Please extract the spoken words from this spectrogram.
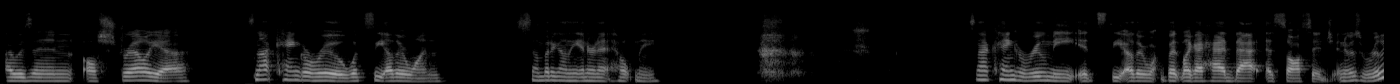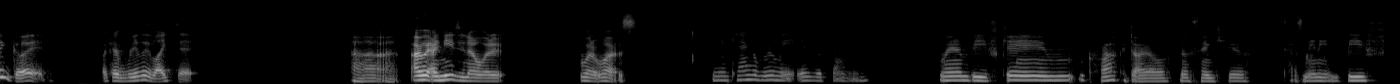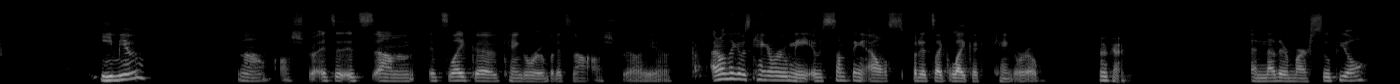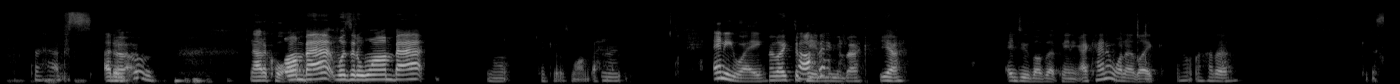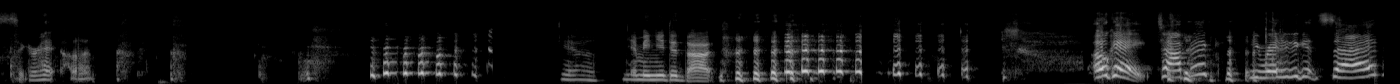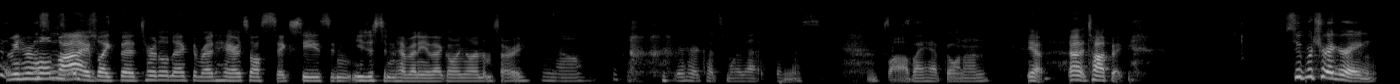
I was in Australia. It's not kangaroo. What's the other one? Somebody on the internet help me. It's not kangaroo meat, it's the other one. But like I had that as sausage and it was really good. Like I really liked it. Uh, I I need to know what it what it was. I mean kangaroo meat is a thing. Lamb, beef, game, crocodile. No, thank you. Tasmanian beef, emu. No, Australia. It's it's um it's like a kangaroo, but it's not Australia. I don't think it was kangaroo meat. It was something else, but it's like like a kangaroo. Okay. Another marsupial, perhaps. I don't know. Not a koala. Wombat. Was it a wombat? I don't think it was wombat. Mm. Anyway, I like the topic- painting in the back. Yeah. I do love that painting. I kind of want to like. I don't know how to get a cigarette. Hold on. Yeah. I mean, you did that. Okay, topic. you ready to get sad? I mean, her This whole was a- vibe, like the turtleneck, the red hair, it's all 60s, and you just didn't have any of that going on. I'm sorry. No, it's okay. Your haircut's more that than this bob I have going on. Yeah. Uh, topic. Super triggering.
